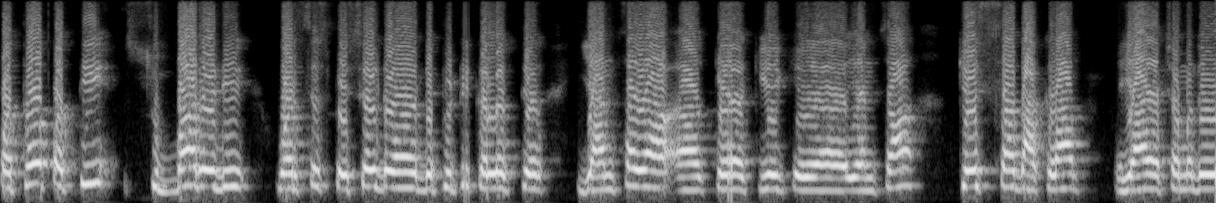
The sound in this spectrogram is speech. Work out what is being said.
Pathapati Subba Reddy versus special deputy collector यांचा या के- के- के- यांचा केसचा दाखला या याच्यामध्ये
